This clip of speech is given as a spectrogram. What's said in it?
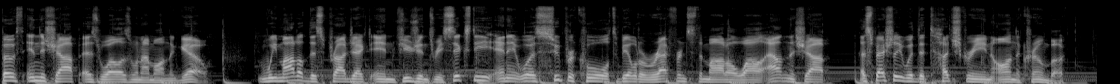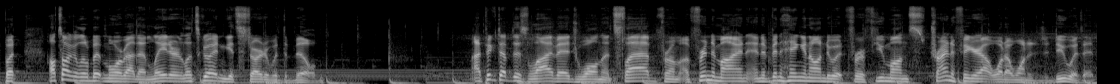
both in the shop as well as when I'm on the go. We modeled this project in Fusion 360, and it was super cool to be able to reference the model while out in the shop, especially with the touchscreen on the Chromebook. But I'll talk a little bit more about that later. Let's go ahead and get started with the build. I picked up this live edge walnut slab from a friend of mine and have been hanging onto it for a few months trying to figure out what I wanted to do with it.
